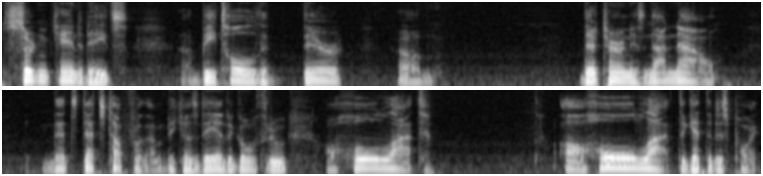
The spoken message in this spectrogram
certain candidates uh, be told that their um, their turn is not now, that's that's tough for them because they had to go through a whole lot, a whole lot to get to this point,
